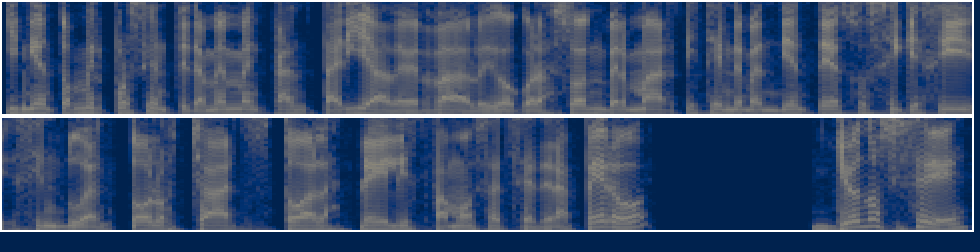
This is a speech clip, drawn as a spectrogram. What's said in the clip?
500 mil por ciento y también me encantaría, de verdad, lo digo corazón, ver más artistas independientes, eso sí que sí, sin duda, en todos los charts, todas las playlists famosas, etcétera. Pero yo no sé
